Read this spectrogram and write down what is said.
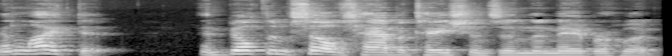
and liked it, and built themselves habitations in the neighborhood.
